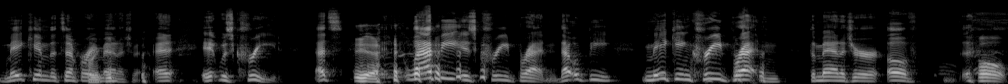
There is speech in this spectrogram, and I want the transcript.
Make him the temporary Creed. management. And it was Creed. That's Yeah. Lappy is Creed Bratton. That would be making Creed Bratton the manager of. well,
